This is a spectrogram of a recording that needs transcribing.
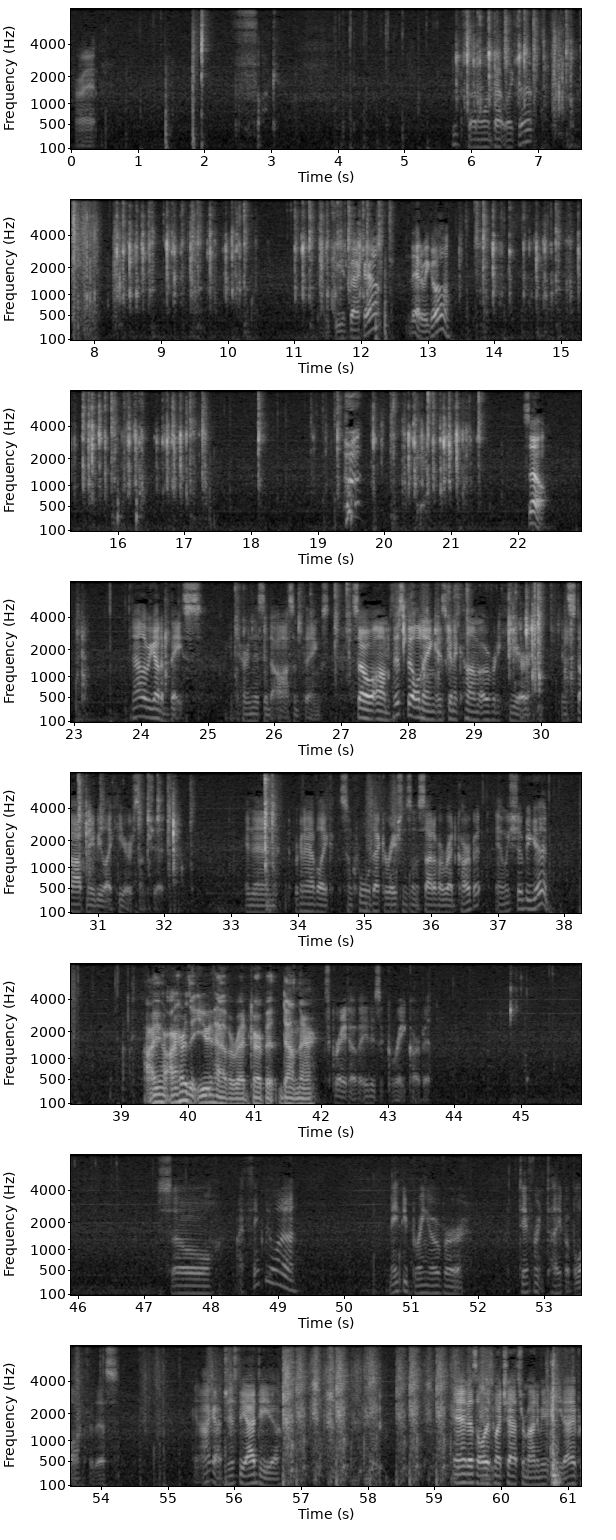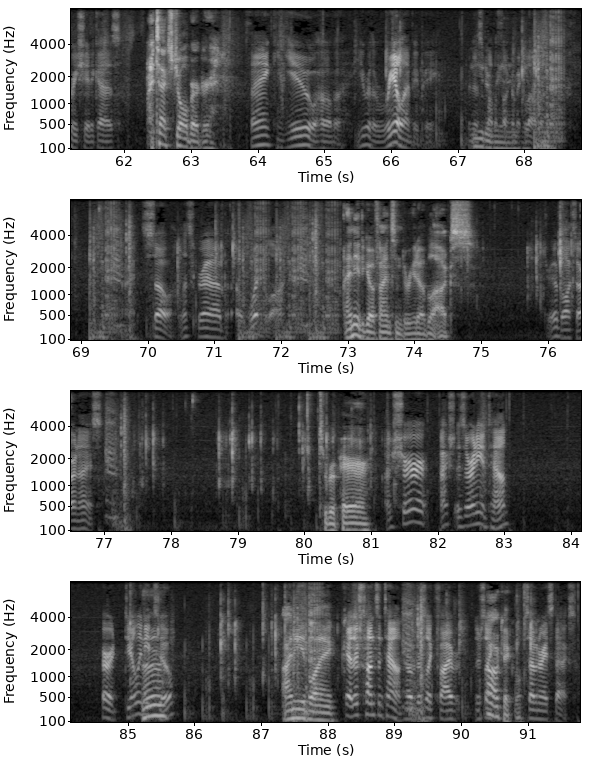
Alright. Fuck. Oops, I don't want that like that. Take these back out. There we go. So, now that we got a base, we can turn this into awesome things. So, um, this building is going to come over to here and stop maybe like here or some shit. And then we're going to have like some cool decorations on the side of our red carpet, and we should be good. I I heard that you have a red carpet down there. It's great, Hova. It is a great carpet. So, I think we want to maybe bring over different type of block for this. And I got just the idea. And as always, my chat's reminding me to eat. I appreciate it, guys. I text Joel Burger. Thank you, Hova. You are the real MVP in this You the real motherfucker McLovin. Alright, so let's grab a wood block. I need to go find some Dorito blocks. Dorito blocks are nice. To repair. I'm sure. Actually, is there any in town? Or do you only need Uh, two? I need like. Yeah, there's tons in town. Oh, there's like five. There's like oh, okay, cool. seven or eight stacks.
